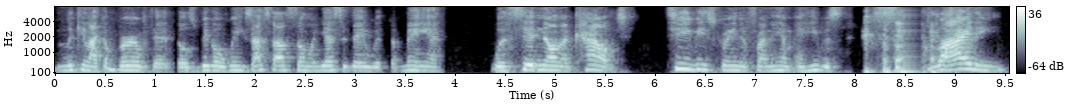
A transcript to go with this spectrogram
looking like a bird with that, those big old wings. I saw someone yesterday with the man was sitting on a couch, TV screen in front of him, and he was gliding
